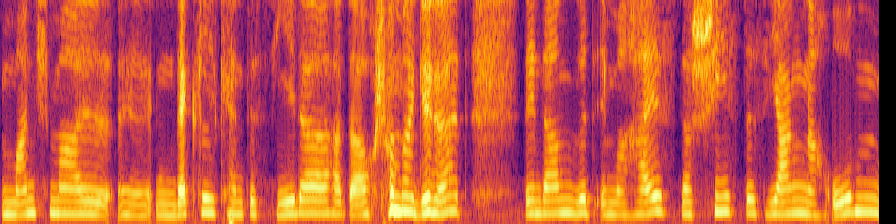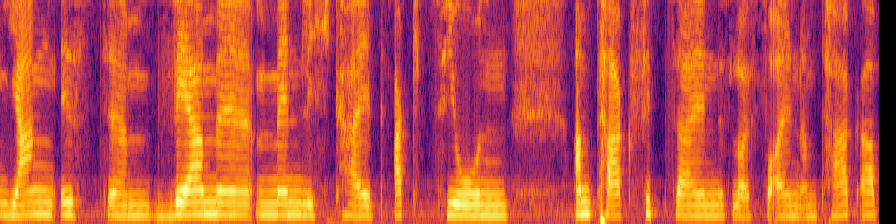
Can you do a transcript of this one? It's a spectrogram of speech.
Manchmal äh, ein Wechsel kennt es jeder, hat er auch schon mal gehört den Darm wird immer heiß, da schießt es Yang nach oben. Yang ist ähm, Wärme, Männlichkeit, Aktion, am Tag fit sein, das läuft vor allem am Tag ab.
